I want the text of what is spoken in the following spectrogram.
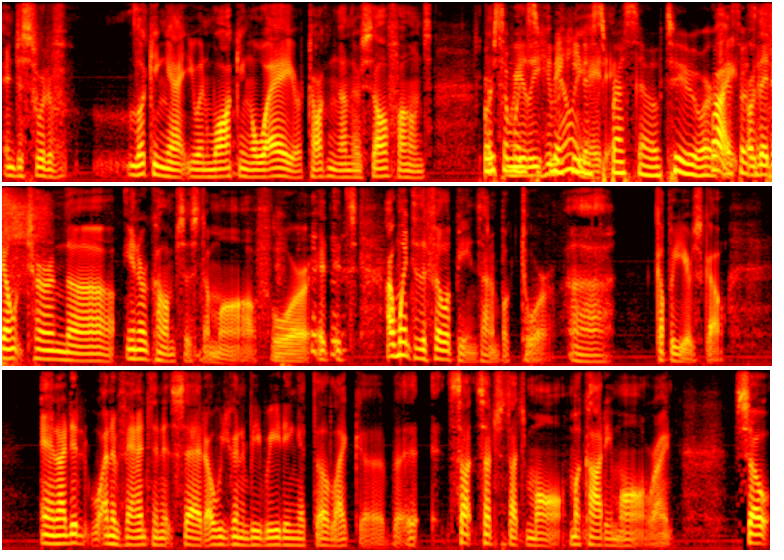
and just sort of looking at you and walking away or talking on their cell phones. Or someone's really making espresso too, or Right, or they like- don't turn the intercom system off, or it, it's. I went to the Philippines on a book tour uh, a couple of years ago, and I did an event, and it said, "Oh, you're going to be reading at the like uh, such, such and such mall, Makati Mall, right?" So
